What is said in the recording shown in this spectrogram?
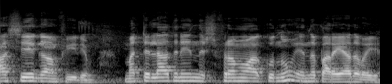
ആശയഗാംഭീര്യം മറ്റെല്ലാത്തിനെയും നിഷ്പ്രമമാക്കുന്നു എന്ന് പറയാതെ വയ്യ.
